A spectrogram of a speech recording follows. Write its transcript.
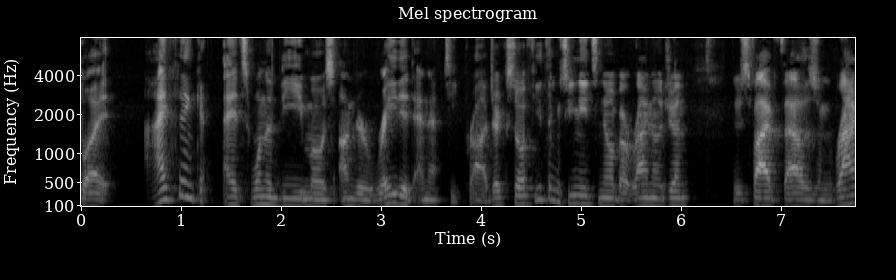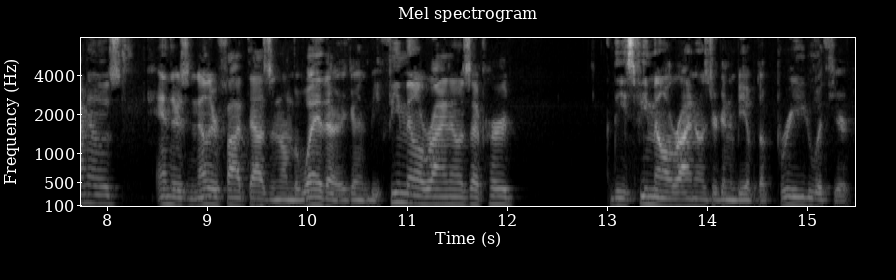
but I think it's one of the most underrated NFT projects. So, a few things you need to know about RhinoGen there's 5,000 rhinos, and there's another 5,000 on the way that are going to be female rhinos, I've heard. These female rhinos are going to be able to breed with your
